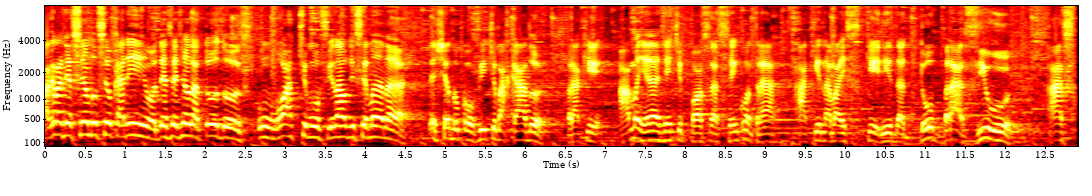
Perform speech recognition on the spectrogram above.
Agradecendo o seu carinho, desejando a todos um ótimo final de semana, deixando o convite marcado para que amanhã a gente possa se encontrar aqui na mais querida do Brasil. Às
